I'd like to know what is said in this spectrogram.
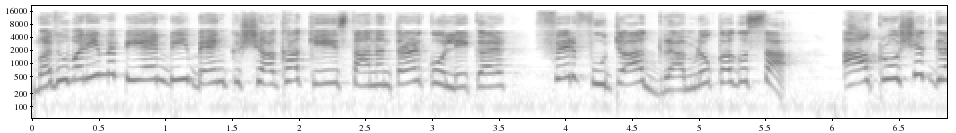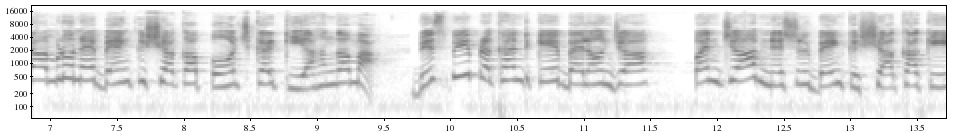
मधुबनी में पीएनबी बैंक शाखा के स्थानांतरण को लेकर फिर फूटा ग्रामीणों का गुस्सा। आक्रोशित ग्रामीणों ने बैंक शाखा पहुंचकर किया हंगामा। बिस्पी प्रखंड के बेलौंजा पंजाब नेशनल बैंक शाखा के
